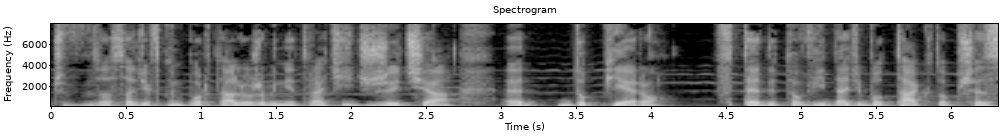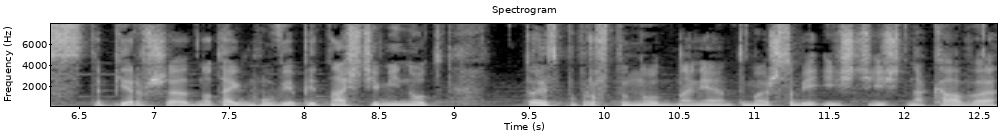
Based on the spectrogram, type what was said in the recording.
czy w zasadzie w tym portalu, żeby nie tracić życia. Dopiero wtedy to widać, bo tak to przez te pierwsze, no tak jak mówię, 15 minut to jest po prostu nudne, nie wiem, ty możesz sobie iść, iść na kawę,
